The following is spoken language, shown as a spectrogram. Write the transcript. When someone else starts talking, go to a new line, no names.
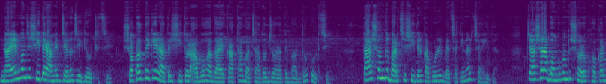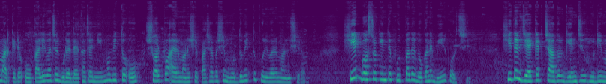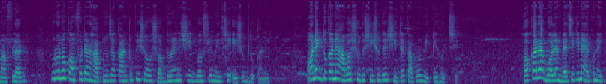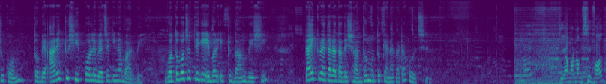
নারায়ণগঞ্জে শীতের আমেজ যেন জেগে উঠেছে। সকাল থেকে রাতের শীতল আবহাওয়া গায়ে কাঁথা বা চাদর জড়াতে বাধ্য করছে। তার সঙ্গে বাড়ছে শীতের কাপড়ের বেচা কেনার চাহিদা। চাষারা বঙ্গবন্ধু সড়ক হকার মার্কেটে ও কালীবাজার ঘুরে দেখা যায় নিম্নবিত্ত ও স্বল্প আয়ের মানুষের পাশাপাশি মধ্যবিত্ত পরিবারের মানুষেরাও। শীত বস্ত্র কিনতে ফুটপাতের দোকানে ভিড় করছে। শীতের জ্যাকেট, চাদর, গেঞ্জি, হুডি, মাফলার, পুরনো কমফোর্টার হাত মোজা কানটুপি সহ সব ধরনের শীত বস্ত্র মিলছে এইসব দোকানে। অনেক দোকানে আবার শুধু শিশুদের শীতের কাপড় বিক্রি হচ্ছে। হকাররা বলেন বেচাকিনা এখন একটু কম, তবে আরেকটু শীত পড়লে বেচাকিনা বাড়বে। গত বছর থেকে এবার একটু দাম বেশি, তাই ক্রেতারা তাদের সাধ্য মতো কেনাকাটা করছেন।
জি, আমার নাম সিফাত।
